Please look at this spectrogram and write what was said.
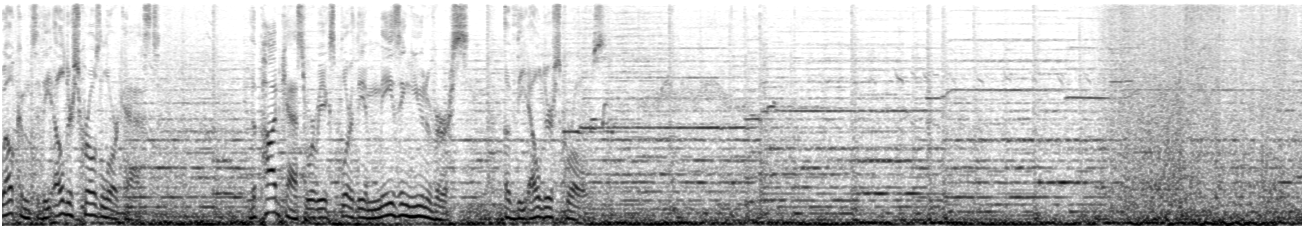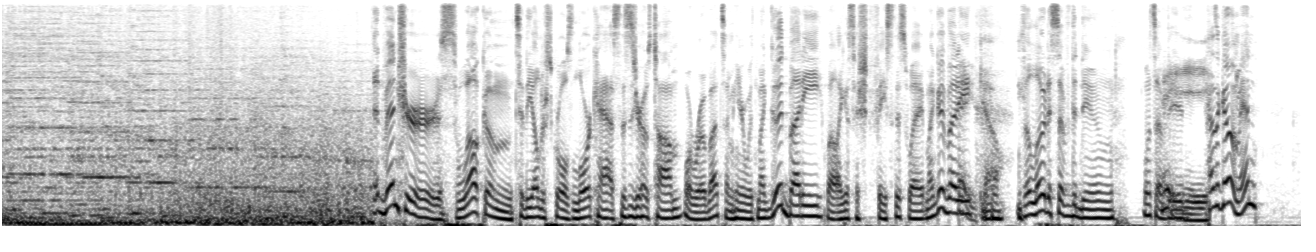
Welcome to the Elder Scrolls Lorecast, the podcast where we explore the amazing universe of the Elder Scrolls. Adventurers, welcome to the Elder Scrolls Lorecast. This is your host Tom, or Robots. I'm here with my good buddy. Well, I guess I should face this way. My good buddy, the Lotus of the Doom. What's up, Hey. dude? How's it going, man?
